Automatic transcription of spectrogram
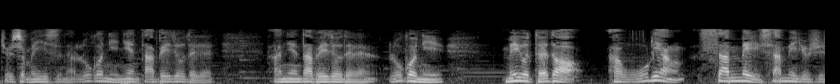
就什么意思呢？如果你念大悲咒的人。啊，念大悲咒的人，如果你没有得到啊无量三昧，三昧就是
